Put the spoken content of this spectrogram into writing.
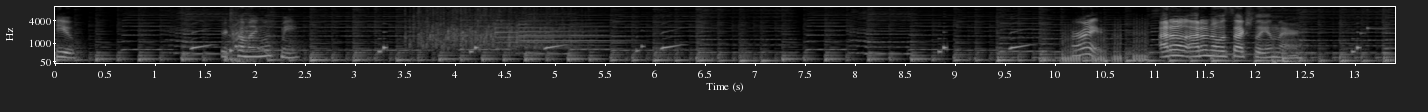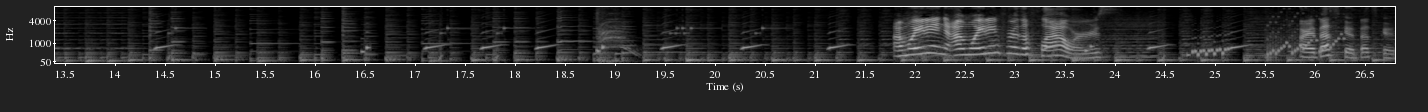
You. You're coming with me. All right. I don't I don't know what's actually in there. I'm waiting. I'm waiting for the flowers. All right, that's good. That's good.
